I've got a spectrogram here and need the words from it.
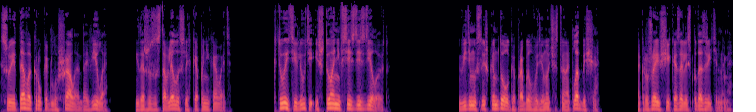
Суета вокруг оглушала, давила и даже заставляла слегка паниковать. Кто эти люди и что они все здесь делают? Видимо, слишком долго пробыл в одиночестве на кладбище. Окружающие казались подозрительными.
